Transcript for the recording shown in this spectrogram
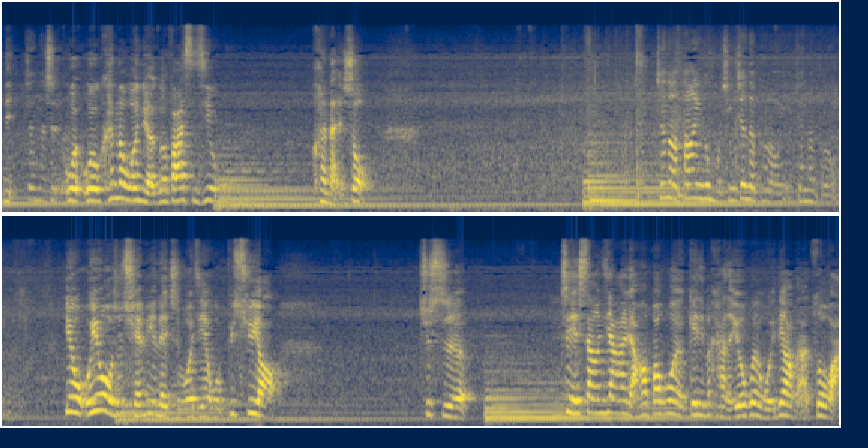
你真的是我我看到我女儿给我发信息，很难受。真的当一个母亲真的不容易，真的不容易。因为我因为我是全品类直播间，我必须要就是。”这些商家，然后包括给你们卡的优惠，我一定要把它做完。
